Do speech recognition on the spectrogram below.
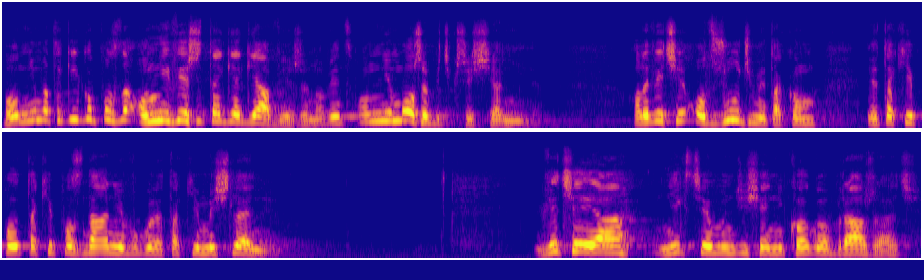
bo on nie ma takiego poznania, on nie wierzy tak jak ja wierzę, no więc on nie może być chrześcijaninem. Ale wiecie, odrzućmy taką, y, takie, takie poznanie, w ogóle takie myślenie. Wiecie, ja nie chciałbym dzisiaj nikogo obrażać.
